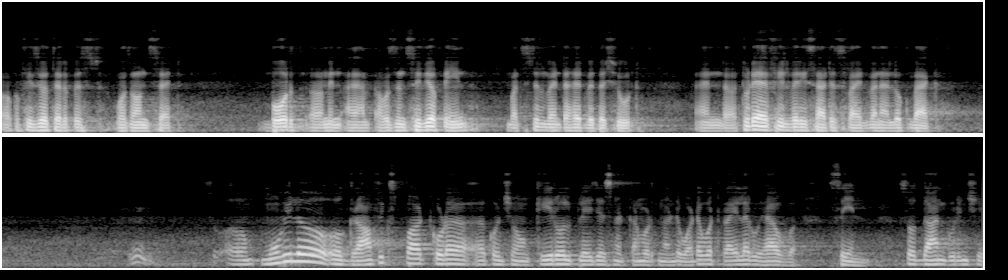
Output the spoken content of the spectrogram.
A physiotherapist was on set. Bore, I mean, I, I was in severe pain, but still went ahead with the shoot. And uh, today I feel very satisfied when I look back. మూవీలో గ్రాఫిక్స్ పార్ట్ కూడా uh, కొంచెం కీ రోల్ ప్లే చేసినట్టు కనబడుతుంది అంటే whatever trailer we have seen so దాని గురించి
